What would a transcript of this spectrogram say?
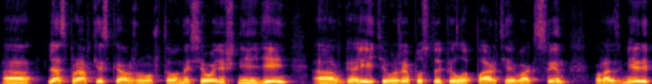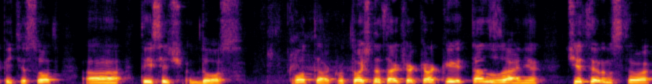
Для справки скажу, что на сегодняшний день в Гаити уже поступила партия вакцин в размере 500 тысяч доз. Вот так вот. Точно так же, как и Танзания. 14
